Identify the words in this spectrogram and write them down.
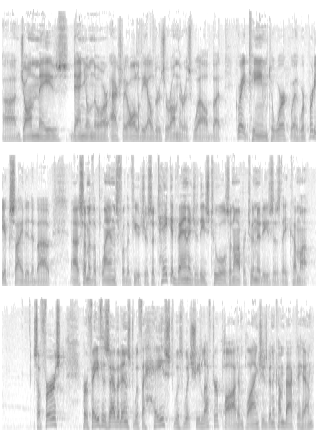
uh, John Mays, Daniel Noor. Actually, all of the elders are on there as well. But great team to work with. We're pretty excited about uh, some of the plans for the future. So take advantage of these tools and opportunities as they come up. So, first, her faith is evidenced with the haste with which she left her pot, implying she's going to come back to him.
